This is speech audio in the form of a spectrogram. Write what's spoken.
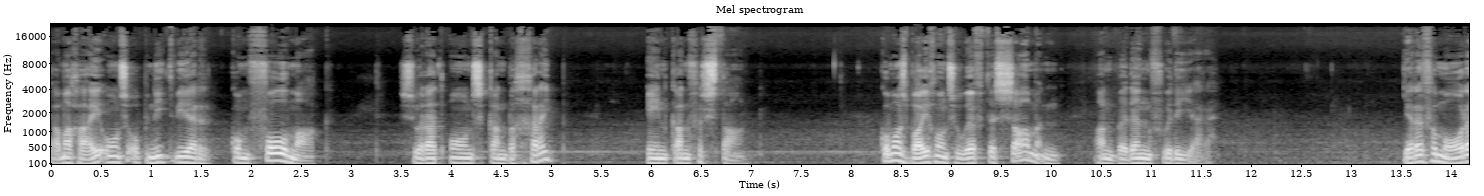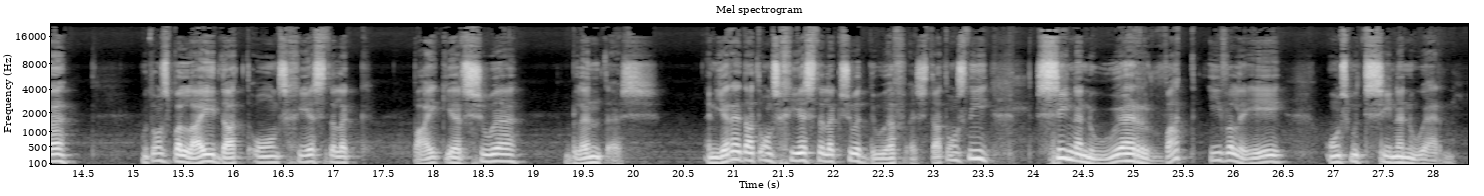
Ja, mag hy ons opnuut weer kom volmaak sodat ons kan begryp en kan verstaan. Kom ons buig ons hoofde saam in aanbidding voor die Here. Here, vanmôre moet ons bely dat ons geestelik baie keer so blind is. En Here, dat ons geestelik so doof is dat ons nie sien en hoor wat U wil hê ons moet sien en hoor nie.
